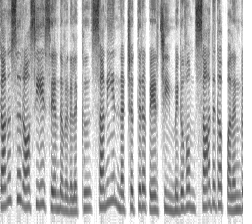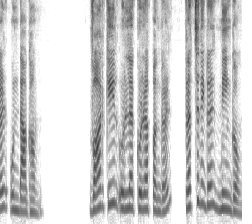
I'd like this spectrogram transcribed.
தனுசு ராசியைச் சேர்ந்தவர்களுக்கு சனியின் நட்சத்திர பயிற்சி மிகவும் சாதக பலன்கள் உண்டாகும். வாழ்க்கையில் உள்ள குழப்பங்கள் பிரச்சனைகள் நீங்கும்.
